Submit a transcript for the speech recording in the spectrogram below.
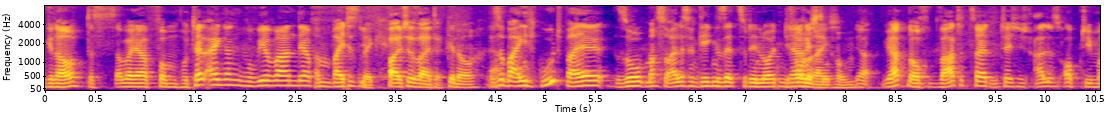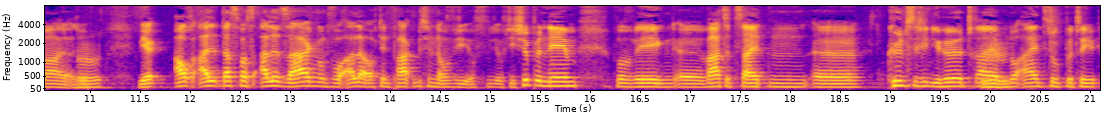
Genau, das ist aber ja vom Hoteleingang, wo wir waren, der Am weitesten weg. falsche Seite. Genau. Ist aber eigentlich gut, weil so machst du alles entgegengesetzt zu den Leuten, die Ja, vorne richtig. reinkommen. Ja, wir hatten auch Wartezeiten technisch alles optimal. Also wir auch all das, was alle sagen und wo alle auch den Park ein bisschen auf die, auf die, auf die Schippe nehmen, von wegen äh, Wartezeiten äh, künstlich in die Höhe treiben, nur ein Zugbetrieb,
